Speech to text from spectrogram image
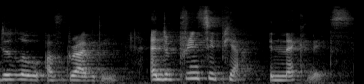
the law of gravity and the Principia in mechanics.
